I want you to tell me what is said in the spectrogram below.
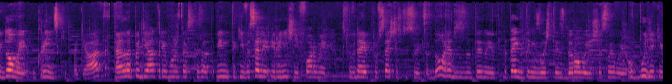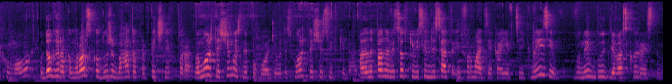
відомий український педіатр, телепедіатр, я можу так сказати. Він в такій веселій іронічній формі розповідає про все, що стосується догляду за дитиною, про те, як дитині залишитись здоровою і щасливою в будь-яких умовах. У доктора Комаровського дуже багато практичних порад. Ви можете з чимось не погоджуватись, можете щось відкидати. Але напевно відсотків 80 інформації, яка є в цій книзі, вони будуть для вас корисними.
